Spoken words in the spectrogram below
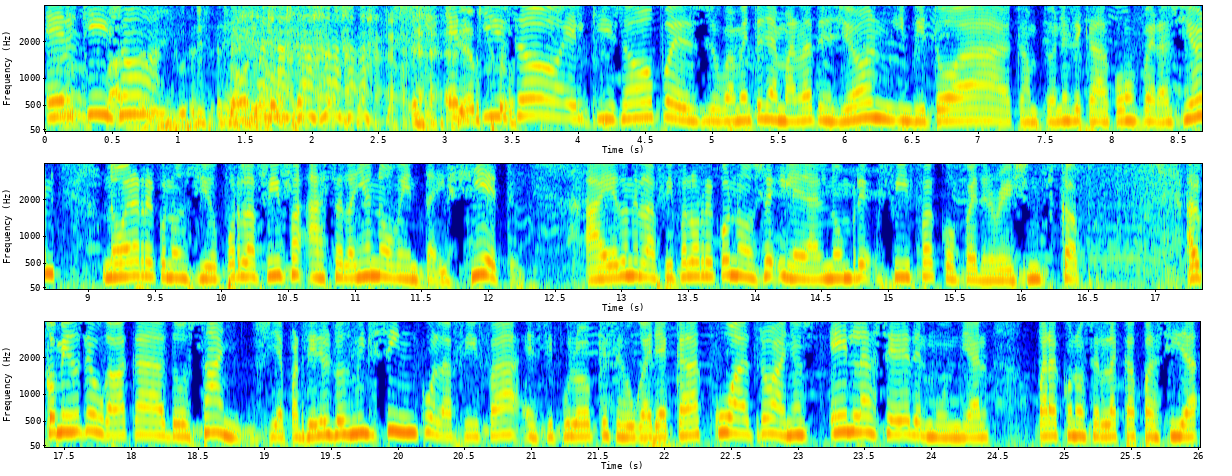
Él quiso, él quiso, él quiso, pues, obviamente llamar la atención, invitó a campeones de cada confederación, no era reconocido por la FIFA hasta el año 97. Ahí es donde la FIFA lo reconoce y le da el nombre FIFA Confederations Cup. Al comienzo se jugaba cada dos años y a partir del 2005 la FIFA estipuló que se jugaría cada cuatro años en la sede del Mundial para conocer la capacidad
